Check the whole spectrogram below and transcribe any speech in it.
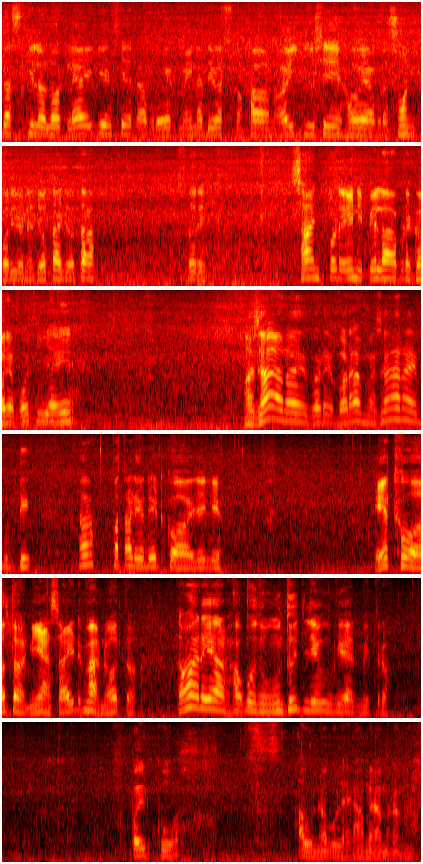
દસ કિલો લોટ લઈ ગયો છે, તો આપણે એક મહિના દિવસનો ખાવાનું આવી ગયું છે. હવે આપણે સોનપરીઓને જોતા જોતા સોરી સાંજ પડે, એની પહેલાં આપણે ઘરે પહોંચી જઈએ. મજા આ રહે બડે બડા મજા આ રહે બુઢી. હા, પતાળીઓ ડેટકો આવે, જોઈ લ્યો. હેઠો હતો ત્યાં સાઈડમાં નહોતો. તમારે યાર આ બધું ઊંધું જ લેવું છે યાર મિત્રો. પડકું આવું ના બોલાય રામ રામ રામ રામ.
